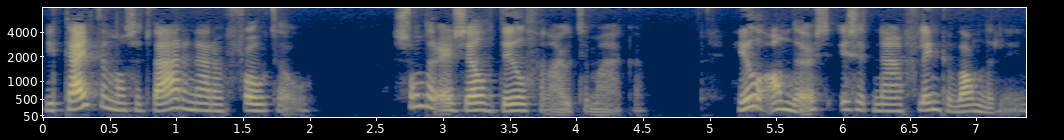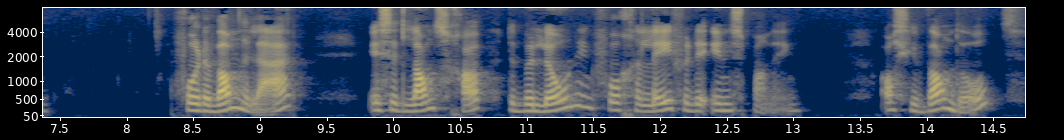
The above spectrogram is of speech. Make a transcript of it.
Je kijkt dan als het ware naar een foto, zonder er zelf deel van uit te maken. Heel anders is het na een flinke wandeling. Voor de wandelaar is het landschap de beloning voor geleverde inspanning. Als je wandelt,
